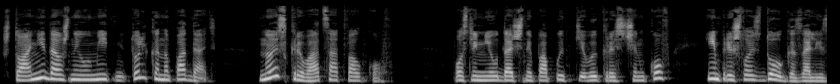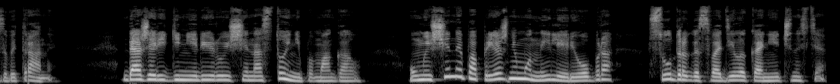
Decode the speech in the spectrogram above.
что они должны уметь не только нападать, но и скрываться от волков. После неудачной попытки выкрасть щенков — им пришлось долго зализывать раны. Даже регенерирующий настой не помогал. У мужчины по-прежнему ныли ребра, судорога сводила конечности.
